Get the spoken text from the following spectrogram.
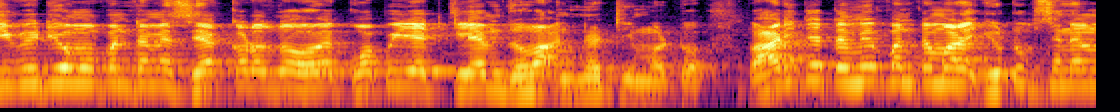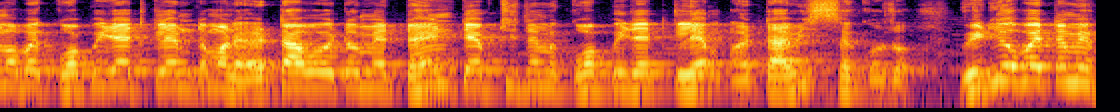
એ વિડીયોમાં પણ તમે ચેક કરો તો હવે કોપીરાઇટ ક્લેમ જોવા નથી મળતો. તો આ રીતે તમે પણ તમારા યુટ્યુબ ચેનલમાં ભાઈ કોપીરાઇટ ક્લેમ તમારે હટાવો હોય તો મેં ત્રણ ટેપથી તમે કોપીરાઇટ ક્લેમ હટાવી શકો છો. વીડિયો ભાઈ તમે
